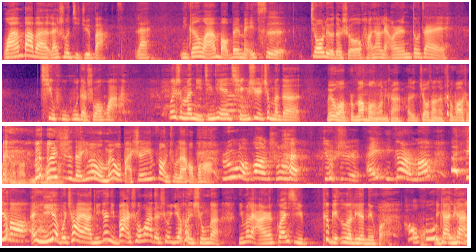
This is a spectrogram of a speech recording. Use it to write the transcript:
晚安爸爸来说几句吧。来，你跟晚安宝贝每一次交流的时候，好像两个人都在气呼呼的说话。为什么你今天情绪这么的？没有啊，不是蛮好的吗？你看，还是交谈的，手把手交谈，蛮好的。是的，因为我没有把声音放出来，好不好？如果放出来，就是哎，你干什么？哎呀，哎，你也不差呀，你跟你爸说话的时候也很凶的，你们俩人关系特别恶劣那会儿。好护你看，你看，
